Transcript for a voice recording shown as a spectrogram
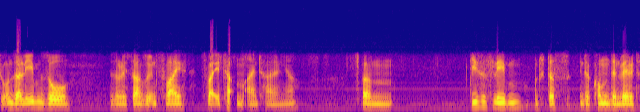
wir unser Leben so, wie soll ich sagen, so in zwei, zwei Etappen einteilen, ja. Ähm, dieses Leben und das in der kommenden Welt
